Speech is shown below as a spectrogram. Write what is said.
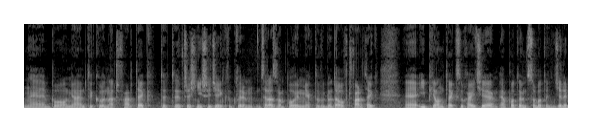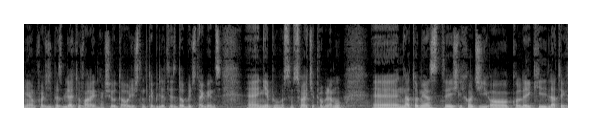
e, bo miałem tylko na czwartek, ten wcześniejszy dzień, o którym zaraz Wam powiem, jak to wyglądało w czwartek e, i piątek, słuchajcie, a potem w sobotę, niedzielę miałem wchodzić bez biletów, ale jednak się udało gdzieś tam te bilety zdobyć, tak więc e, nie było z tym, słuchajcie, problemu. Natomiast jeśli chodzi o kolejki dla tych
